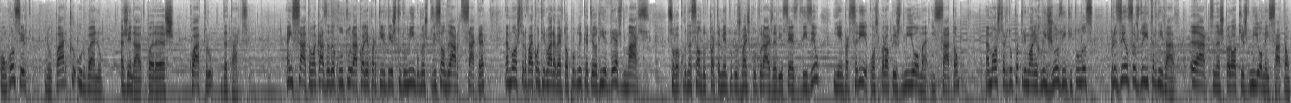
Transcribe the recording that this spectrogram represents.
com um concerto no Parque Urbano, agendado para as 4 da tarde. Em Sátão, a Casa da Cultura acolhe a partir deste domingo uma exposição de arte sacra. A mostra vai continuar aberta ao público até o dia 10 de março. Sob a coordenação do Departamento dos Bens Culturais da Diocese de Viseu e em parceria com as paróquias de Mioma e Sátão, a mostra do património religioso intitula-se Presenças de Eternidade, a arte nas paróquias de Mioma e Sátão.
